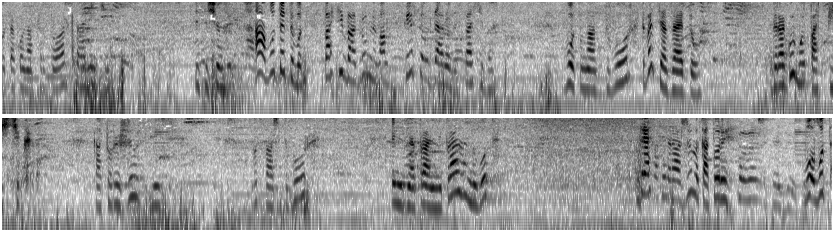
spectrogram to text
Вот такой у нас тротуар старенький. Здесь еще... А, вот это вот. Спасибо огромное вам. Крепкого здоровья. Спасибо. Вот у нас двор. Давайте я зайду. Дорогой мой подписчик, который жил здесь. Вот ваш двор. Я не знаю, правильно, неправильно, но вот. Здравствуйте. Сторожила, который... Вот, вот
